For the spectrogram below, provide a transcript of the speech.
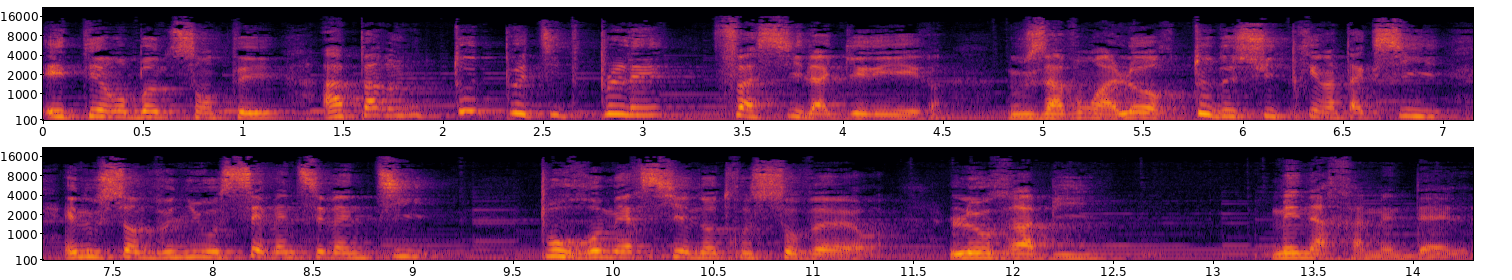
était en bonne santé, à part une toute petite plaie facile à guérir. Nous avons alors tout de suite pris un taxi et nous sommes venus au 770 pour remercier notre sauveur, le rabbi Menachem Mendel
